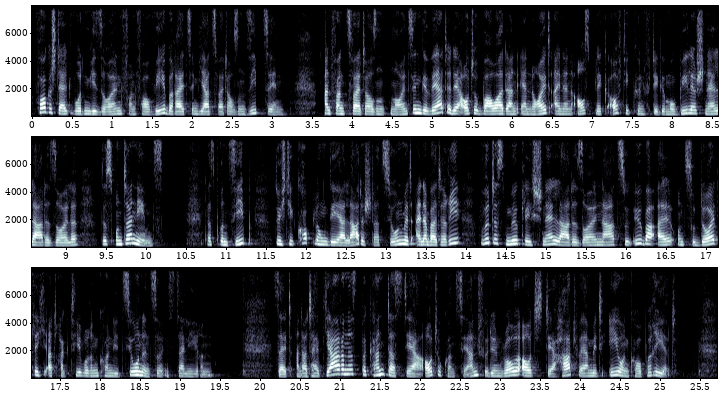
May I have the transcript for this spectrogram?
Vorgestellt wurden die Säulen von VW bereits im Jahr 2017. Anfang 2019 gewährte der Autobauer dann erneut einen Ausblick auf die künftige mobile Schnellladesäule des Unternehmens. Das Prinzip, durch die Kopplung der Ladestation mit einer Batterie wird es möglich, Schnellladesäulen nahezu überall und zu deutlich attraktiveren Konditionen zu installieren. Seit anderthalb Jahren ist bekannt, dass der Autokonzern für den Rollout der Hardware mit E.ON kooperiert.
